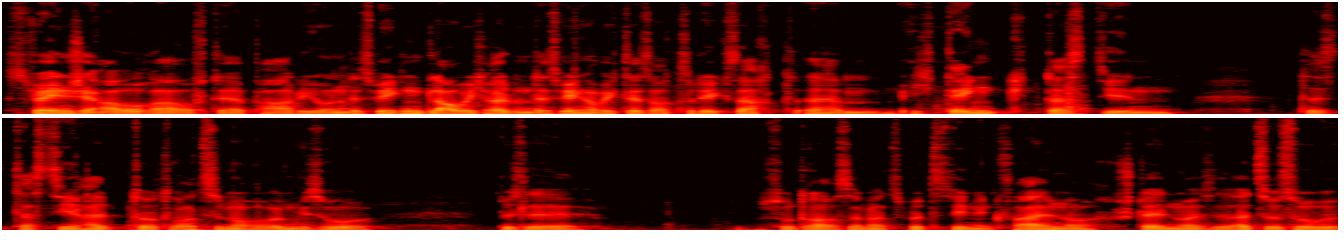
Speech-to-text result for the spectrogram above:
strange Aura auf der Party. Und deswegen glaube ich halt, und deswegen habe ich das auch zu dir gesagt, ähm, ich denke, dass, dass, dass die halt dort trotzdem auch irgendwie so ein bisschen so draußen, als würde es denen gefallen, auch stellenweise. Also so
